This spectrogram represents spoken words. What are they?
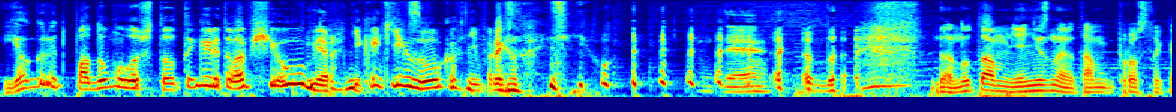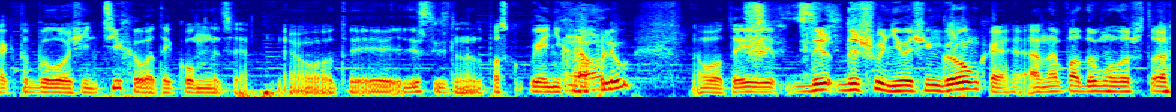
я, говорит, подумала, что ты, говорит, вообще умер, никаких звуков не производил. Да. Да. Да, ну там, я не знаю, там просто как-то было очень тихо в этой комнате. Вот, и действительно, поскольку я не Ну. храплю, вот, и ды- дышу не очень громко, она подумала, что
